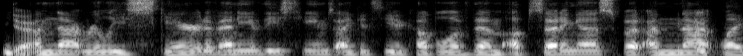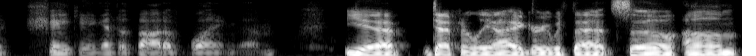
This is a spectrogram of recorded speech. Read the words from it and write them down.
Yeah. I'm not really scared of any of these teams. I could see a couple of them upsetting us, but I'm not like shaking at the thought of playing them. Yeah, definitely. I agree with that. So, um,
